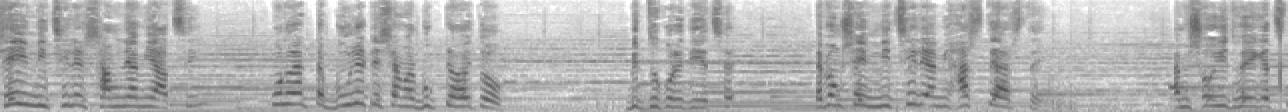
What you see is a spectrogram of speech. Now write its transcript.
সেই মিছিলের সামনে আমি আছি কোনো একটা বুলেট এসে আমার বুকটা হয়তো বিদ্ধ করে দিয়েছে এবং সেই মিছিলে আমি হাসতে হাসতে আমি শহীদ হয়ে গেছি।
